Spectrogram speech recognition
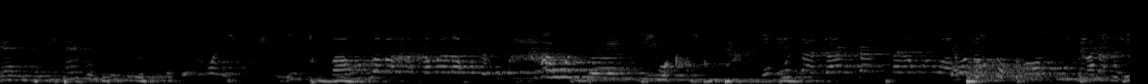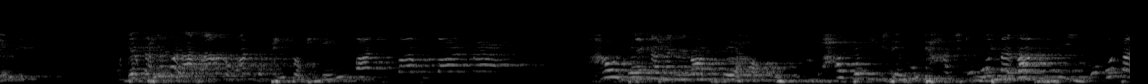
And the disciples reason with him that everyone is pushing into you. How then do you ask who touched wa The protocol is touching him. The people around want a piece of him. batho ba go batla uh, How then do you not say how? How then do you say who touched me? You do not see. o botsa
